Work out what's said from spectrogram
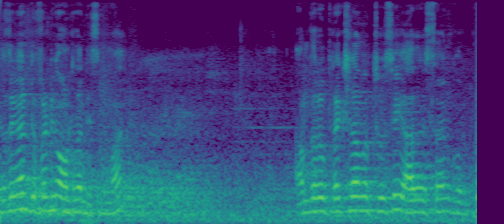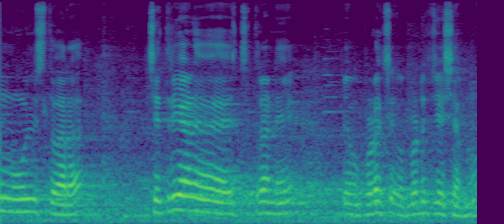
నిజంగా డిఫరెంట్గా ఉంటుందండి ఈ సినిమా. అందరూ ప్రేక్షకులందరూ చూసి ఆదరిస్తారని కోరుకుంటున్నాం. మూవీస్ ద్వారా చిత్రీయ అనే చిత్రాన్ని మేము ప్రొడక్షన్ ప్రొడ్యూస్ చేశాము.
